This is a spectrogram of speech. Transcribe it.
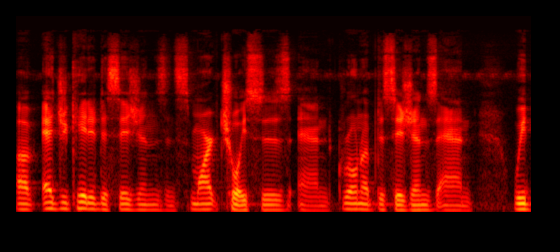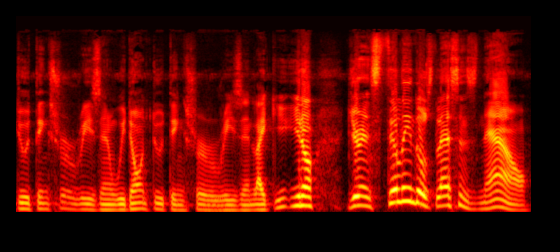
of educated decisions and smart choices and grown-up decisions and we do things for a reason we don't do things for a reason like you, you know you're instilling those lessons now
